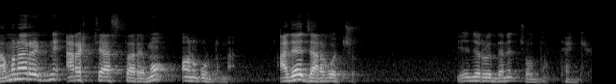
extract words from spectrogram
రమణారెడ్డిని అరెస్ట్ చేస్తారేమో అనుకుంటున్నా. అదే జరగవచ్చు ఏం జరుగుతుందనేది చూద్దాం. థ్యాంక్ యూ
